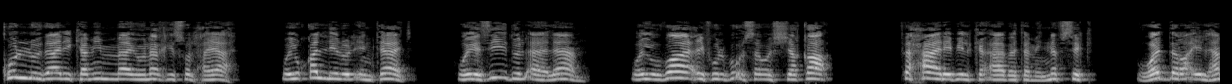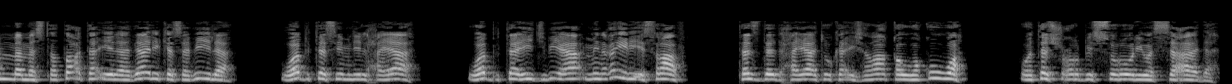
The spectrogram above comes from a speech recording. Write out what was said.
كل ذلك مما ينغص الحياة ويقلل الإنتاج. ويزيد الآلام ويضاعف البؤس والشقاء فحارب الكآبة من نفسك وادرأ الهم ما استطعت إلى ذلك سبيلا وابتسم للحياة وابتهج بها من غير إسراف تزدد حياتك إشراقا وقوة وتشعر بالسرور والسعادة.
